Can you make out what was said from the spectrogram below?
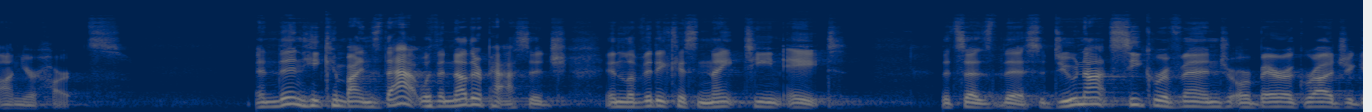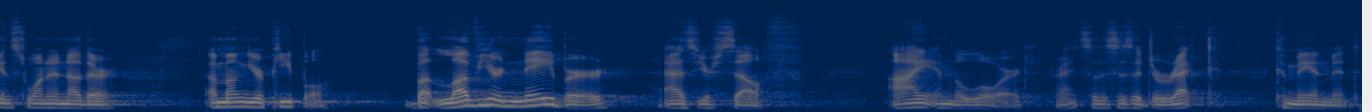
on your hearts. And then he combines that with another passage in Leviticus 19:8 that says this, "Do not seek revenge or bear a grudge against one another among your people, but love your neighbor as yourself. I am the Lord, right? So this is a direct commandment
